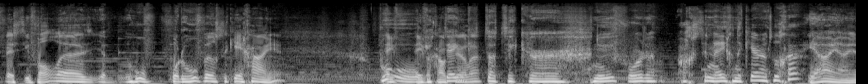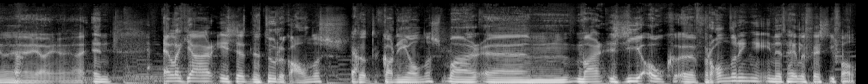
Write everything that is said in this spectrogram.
Festival. Ja, hoe, voor de hoeveelste keer ga je? Even, even gaan denk tellen. dat ik er nu voor de achtste, negende keer naartoe ga. Ja, ja, ja, ja, ja, ja, ja. En elk jaar is het natuurlijk anders. Dat kan niet anders. Maar, ehm, maar zie je ook eh, veranderingen in het hele festival?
